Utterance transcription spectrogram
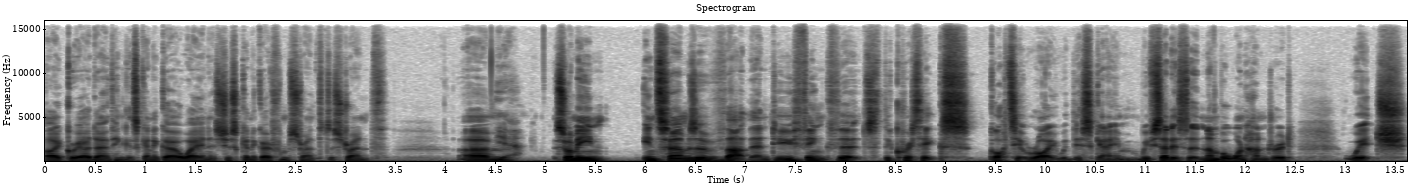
I agree. I don't think it's going to go away, and it's just going to go from strength to strength. Um, yeah. So, I mean, in terms of that, then, do you think that the critics got it right with this game? We've said it's at number 100, which,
